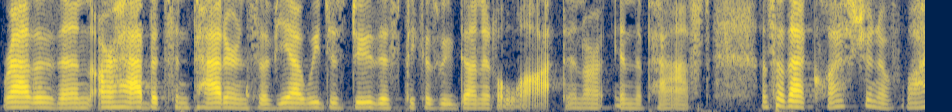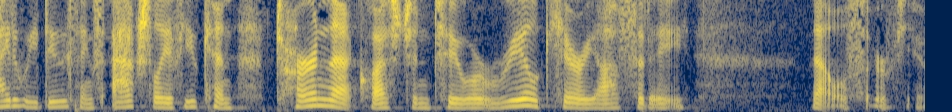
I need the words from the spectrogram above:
rather than our habits and patterns of yeah we just do this because we've done it a lot in our in the past. And so that question of why do we do things actually if you can turn that question to a real curiosity that will serve you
